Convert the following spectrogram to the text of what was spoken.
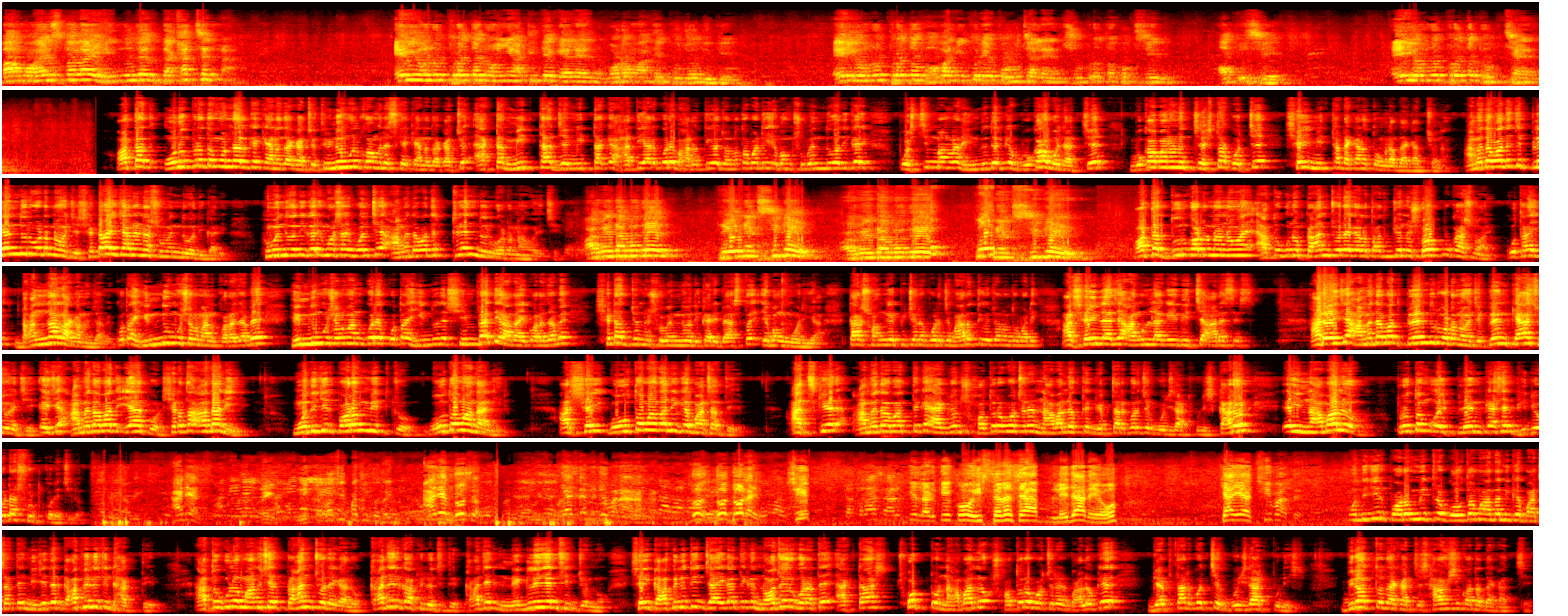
বা মহেশতলায় হিন্দুদের দেখাচ্ছেন না। এই অনুব্রত নৈয়াটিতে গেলেন বড় মাঠে পুজো দিতে। এই অনুব্রত ভবানীপুরে পৌঁছালেন সুব্রত বক্সির অফিসে। এই অনুব্রত ঢুকছেন অর্থাৎ অনুব্রত মণ্ডলকে কেন দেখাচ্ছ? তৃণমূল কংগ্রেসকে কেন দেখাচ্ছ? একটা মিথ্যা যে মিথ্যাকে হাতিয়ার করে ভারতীয় জনতা পার্টি এবং শুভেন্দু অধিকারী পশ্চিমবাংলার হিন্দুদেরকে বোকা বোঝাচ্ছে বোকা বানানোর চেষ্টা করছে সেই মিথ্যাটা কেন তোমরা দেখাচ্ছ না? আহমেদাবাদে যে প্লেন দুর্ঘটনা হয়েছে সেটাই জানে না শুভেন্দু অধিকারী। শুভেন্দু অধিকারী মশাই বলছে আহমেদাবাদের ট্রেন দুর্ঘটনা হয়েছে। আহমেদাবাদের ট্রেন অ্যাক্সিডেন্ট আহমেদাবাদে অ্যাক্সিডেন্ট অর্থাৎ দুর্ঘটনা নয়, এতগুলো প্রাণ চলে গেল, তাদের জন্য শোক প্রকাশ নয়। কোথায় দাঙ্গা লাগানো যাবে? কোথায় হিন্দু মুসলমান করা যাবে? হিন্দু মুসলমান করে কোথায় হিন্দুদের সিম্প্যাথি আদায় করা যাবে? সেটার জন্য শুভেন্দু অধিকারী ব্যস্ত এবং মরিয়া। তার সঙ্গে পিছনে পড়েছে ভারতীয় জনতা পার্টি। আর সেই লাজে আগুন লাগিয়ে দিচ্ছে আরএসএস। আর এই যে আহমেদাবাদ প্লেন দুর্ঘটনা হয়েছে প্লেন ক্র্যাশ হয়েছে, এই যে আহমেদাবাদ এয়ারপোর্ট সেটা তো আদানি। মোদিজির পরম মিত্র, গৌতম আদানির। আর সেই গৌতম আদানিকে বাঁচাতে আজকের আমেদাবাদ থেকে একজন সতেরো বছরের নাবালককে গ্রেপ্তার করেছে গুজরাট পুলিশ। কারণ এই নাবালক প্রথম ওই প্লেন ক্যাশের ভিডিওটা শ্যুট করেছিল। মোদীজির পরম মিত্র গৌতম আদানিকে বাঁচাতে নিজেদের গাফিলতি ঢাকতে এতগুলো মানুষের প্রাণ চলে গেল কাদের গাফিলতিতে কাজের নেগলিজেন্সির জন্য? সেই গাফিলতির জায়গা থেকে নজর ঘোরাতে একটা ছোট্ট নাবালক সতেরো বছরের বালকের গ্রেপ্তার করছে গুজরাট পুলিশ। বীরত্ব দেখাচ্ছে, সাহসিকতা দেখাচ্ছে।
